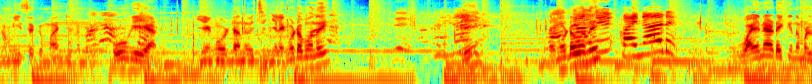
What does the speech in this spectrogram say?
ഖമീസൊക്കെ മാറ്റി നമ്മൾ പോവുകയാണ്. എങ്ങോട്ടാന്ന് വെച്ച് കഴിഞ്ഞാൽ എങ്ങോട്ടാ പോകുന്നത് എങ്ങോട്ടാ പോകുന്നത് വയനാട്. വയനാടേക്ക് നമ്മൾ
